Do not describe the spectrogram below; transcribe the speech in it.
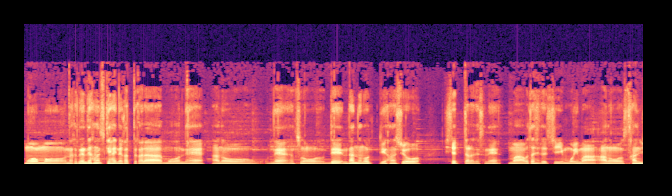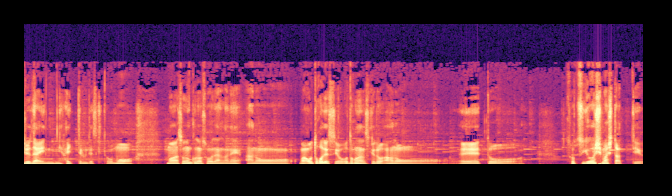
もうもうなんか全然話気配なかったから、もうね、あのね、その、で、何なのっていう話をしてったらですね、まあ私たちもう今、あの、30代に入ってるんですけども、まあその子の相談がね、あのまあ男ですよ、男なんですけど、あのえっ、と、卒業しましたっていう、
